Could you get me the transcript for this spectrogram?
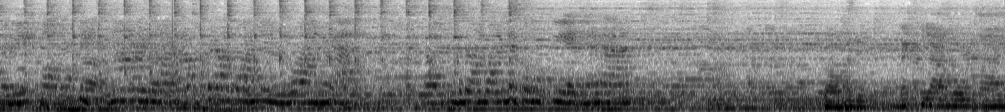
วันนี้ขอสิบห้าวันรับรางวัลหนึ่งวันค่ะรับรางวัลที่ทรงเกียรตินะคะก็ผลิตนักกีฬามวยไทย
